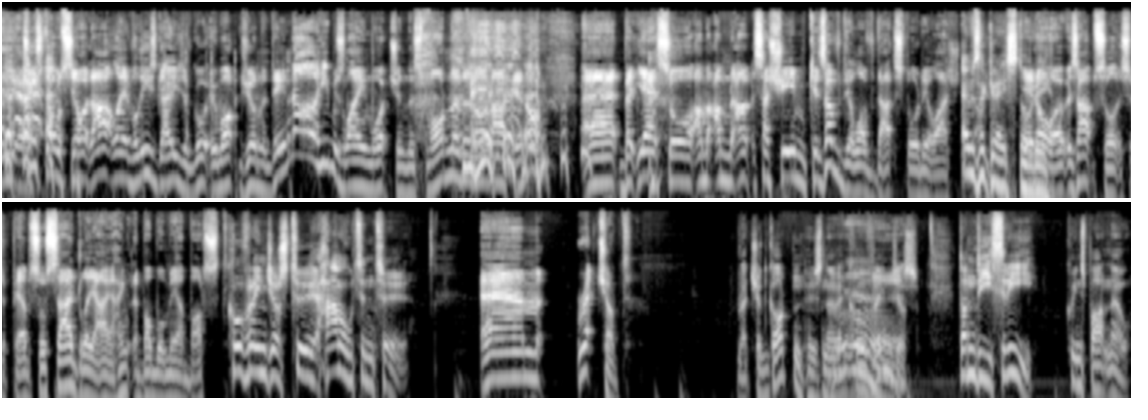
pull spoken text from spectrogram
Just obviously at that level, these guys have got to work during the day. No, he was lying watching this morning and all that. You know, uh, but yeah. So I'm, I'm, it's a shame because everybody loved that story last. Year. It was a great story. You know, it was absolutely superb. So sadly, I, I think the bubble may have burst. Cove Rangers 2, Hamilton 2. Um, Richard. Richard Gordon, who's now at Cove Rangers. Dundee 3, Queen's Park now.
